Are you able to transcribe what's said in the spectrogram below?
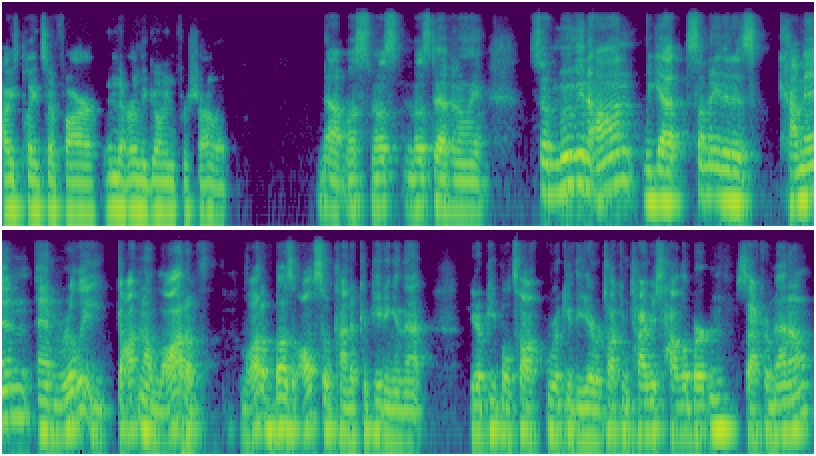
how he's played so far in the early going for Charlotte. No, most most most definitely. So moving on, we got somebody that has come in and really gotten a lot of a lot of buzz. Also, kind of competing in that. You know, people talk rookie of the year. We're talking Tyrese Haliburton, Sacramento.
